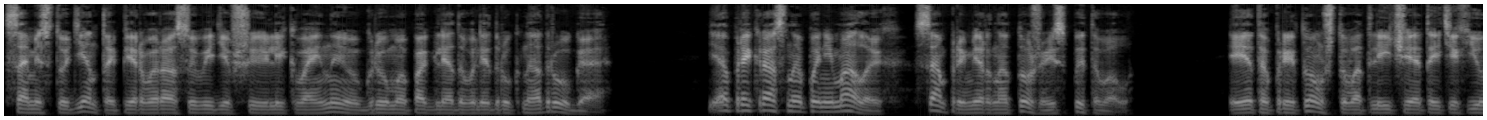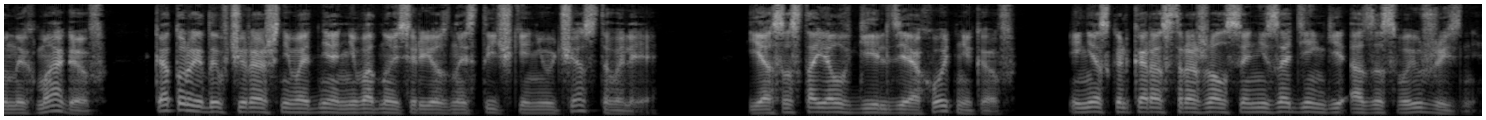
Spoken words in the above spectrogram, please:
Сами студенты, первый раз увидевшие лик войны, угрюмо поглядывали друг на друга. Я прекрасно понимал их, сам примерно тоже испытывал. И это при том, что в отличие от этих юных магов, которые до вчерашнего дня ни в одной серьезной стычке не участвовали, я состоял в гильдии охотников и несколько раз сражался не за деньги, а за свою жизнь.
